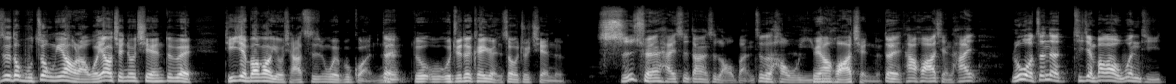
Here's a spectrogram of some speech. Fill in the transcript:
这都不重要了，我要签就签，对不对？体检报告有瑕疵我也不管，对，就我我觉得可以忍受就签了。实权还是当然是老板，这个毫无疑问，因为他花钱的，对他花钱，他如果真的体检报告有问题，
